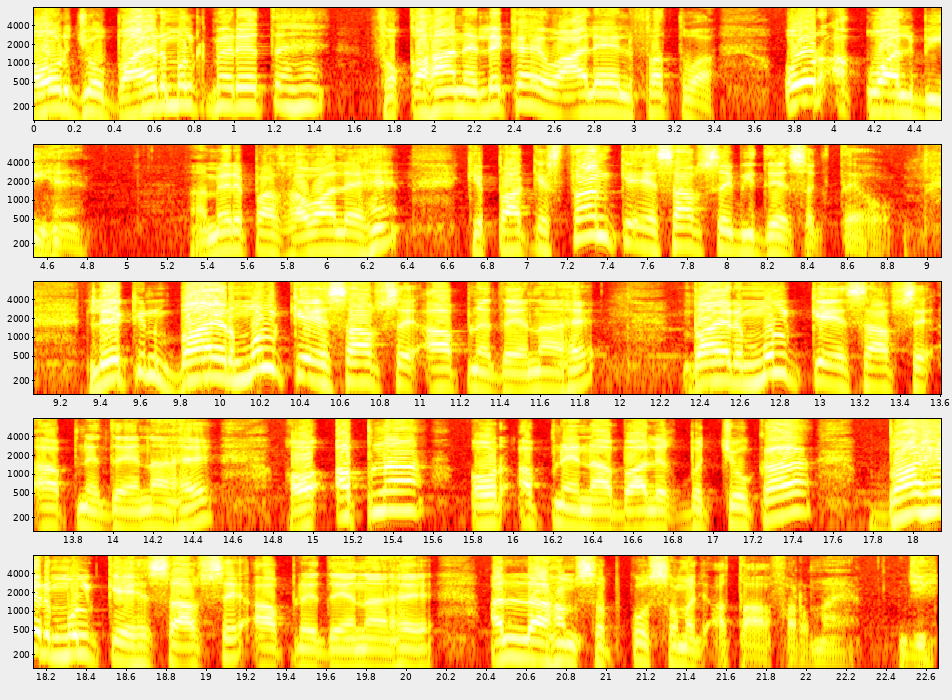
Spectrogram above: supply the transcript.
और जो बाहर मुल्क में रहते हैं फ़ुकहा ने लिखा है वालफ़तवा और अकवाल भी हैं, मेरे पास हवाले हैं कि पाकिस्तान के हिसाब से भी दे सकते हो, लेकिन बाहर मुल्क के हिसाब से आपने देना है, बाहर मुल्क के हिसाब से आपने देना है, और अपना और अपने नाबालिग बच्चों का बाहर मुल्क के हिसाब से आपने देना है। अल्लाह हम सबको समझ अता फ़रमाए। जी।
